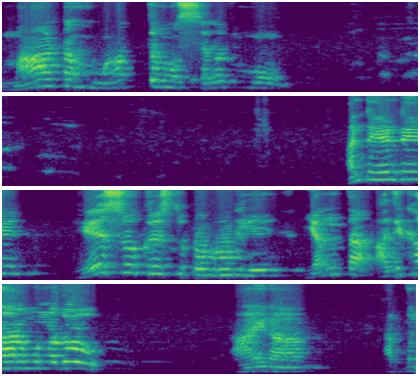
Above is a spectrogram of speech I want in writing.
మాట మాత్రము సెలవు అంటే ఏంటి? యేసుక్రీస్తు ప్రభువుకి ఎంత అధికారం ఉన్నదో ఆయన అర్థం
